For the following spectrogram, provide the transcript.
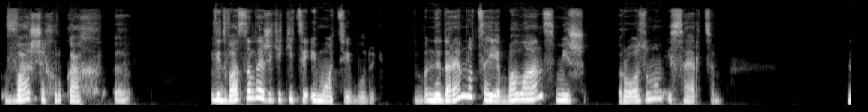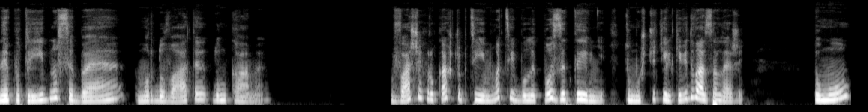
в ваших руках е, від вас залежить, які ці емоції будуть. Недаремно це є баланс між розумом і серцем. Не потрібно себе мордувати думками. В ваших руках, щоб ці емоції були позитивні, тому що тільки від вас залежить. Тому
